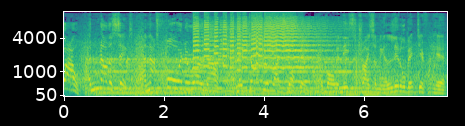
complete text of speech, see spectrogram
Wow, another six, and that's four in a row now, and they don't look like stopping. The bowler needs to try something a little bit different here.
